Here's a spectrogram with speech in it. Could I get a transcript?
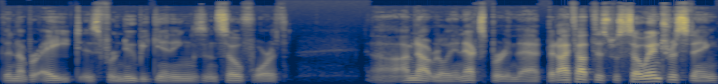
the number eight is for new beginnings and so forth. Uh, I'm not really an expert in that, but I thought this was so interesting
